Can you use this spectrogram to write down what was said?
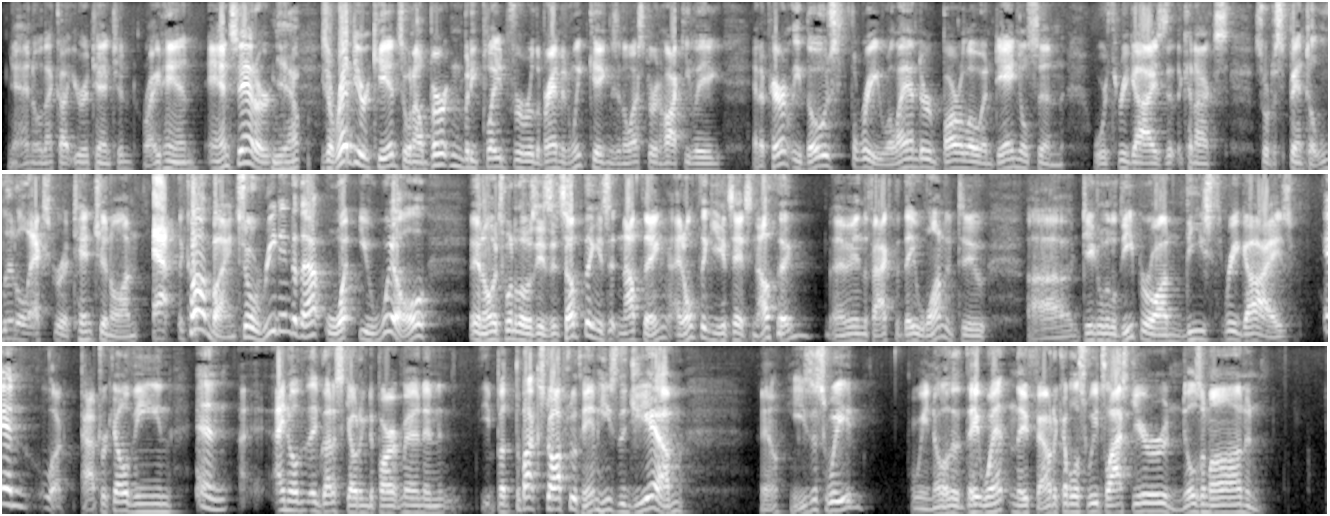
Yeah, I know that got your attention. Right hand and center. Yeah. He's a Red Deer kid, so an Albertan, but he played for the Brandon Wheat Kings in the Western Hockey League. And apparently, those three, Willander, Barlow, and Danielson, were three guys that the Canucks sort of spent a little extra attention on at the combine. So read into that what you will. You know, it's one of those is it something? Is it nothing? I don't think you can say it's nothing. I mean, the fact that they wanted to uh, dig a little deeper on these three guys. And look, Patrik Allvin, and I know that they've got a scouting department, and but the buck stops with him. He's the GM. You know, he's a Swede. We know that they went and they found a couple of Swedes last year, and Nils Åman and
